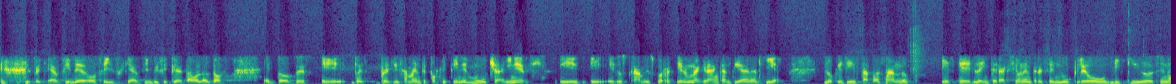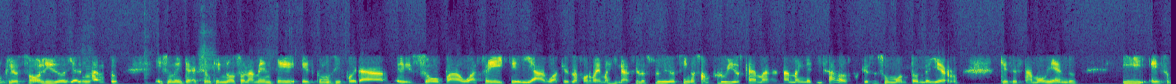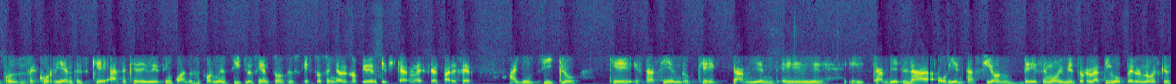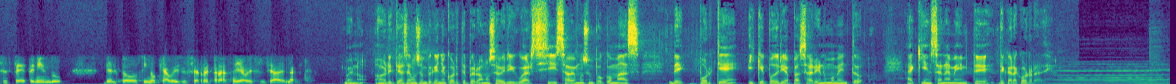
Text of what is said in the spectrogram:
se quedan sin dedos y se quedan sin bicicleta o las dos. Entonces, eh, pues precisamente porque tiene mucha inercia. Eh, eh, esos cambios pues requieren una gran cantidad de energía. Lo que sí está pasando es que la interacción entre ese núcleo líquido, ese núcleo sólido y el manto es una interacción que no solamente es como si fuera sopa o aceite y agua, que es la forma de imaginarse los fluidos, sino son fluidos que además están magnetizados, porque eso es un montón de hierro que se está moviendo y eso produce corrientes que hace que de vez en cuando se formen ciclos y entonces estos señores lo que identificaron es que al parecer hay un ciclo que está haciendo que cambien, eh, eh, cambie la orientación de ese movimiento relativo, pero no es que se esté deteniendo del todo, sino que a veces se retrasa y a veces se adelanta. Bueno, ahorita hacemos un pequeño corte, pero vamos a averiguar si sabemos un poco más de por qué y qué podría pasar en un momento aquí en Sanamente de Caracol Radio.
